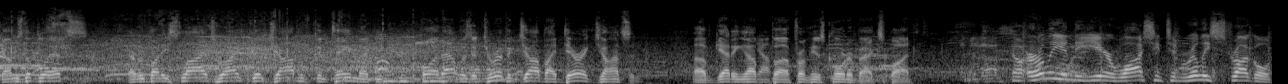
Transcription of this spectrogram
Comes the blitz. Everybody slides right. Good job of containment. Boy, that was a terrific job by Derek Johnson of getting up uh, from his cornerback spot. Now, early in the year, Washington really struggled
